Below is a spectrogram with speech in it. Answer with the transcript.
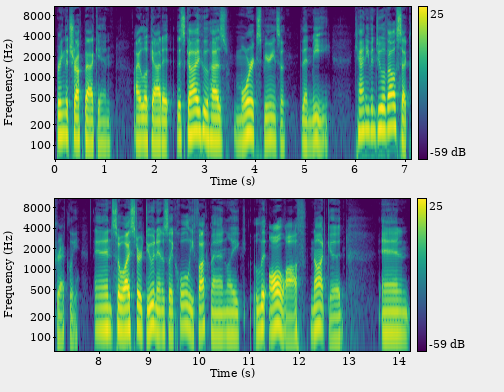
Bring the truck back in. I look at it. This guy who has more experience than me can't even do a valve set correctly. And so I start doing it. it's like, holy fuck, man! Like all off, not good. And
